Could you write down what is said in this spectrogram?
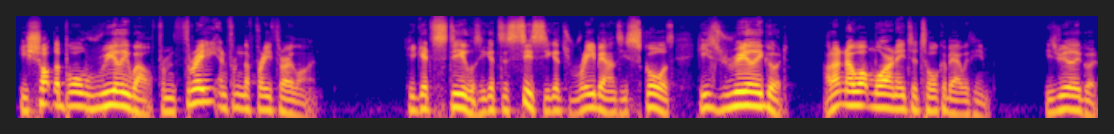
He shot the ball really well from three and from the free throw line. He gets steals, he gets assists, he gets rebounds, he scores. He's really good. I don't know what more I need to talk about with him. He's really good.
